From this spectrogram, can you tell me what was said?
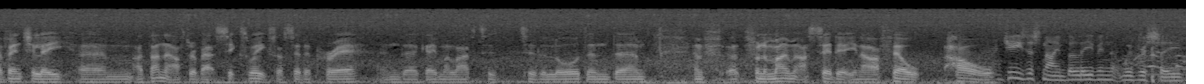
eventually, um, I'd done that after about six weeks. I said a prayer and uh, gave my life to, to the Lord, and, um, and uh, from the moment I said it, you know, I felt whole. In Jesus' name, believing that we've received.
